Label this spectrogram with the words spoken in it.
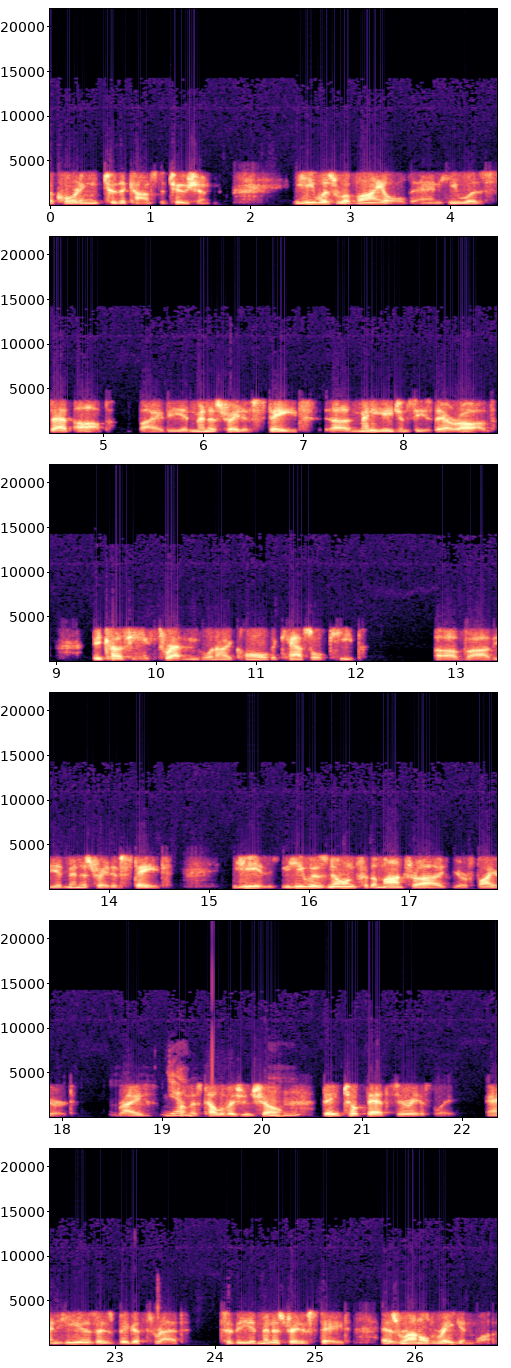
according to the Constitution. He was reviled and he was set up by the administrative state, uh, many agencies thereof, because he threatened what I call the castle keep of uh, the administrative state. He he was known for the mantra "You're fired." Right? Yeah. From his television show. Mm-hmm. They took that seriously. And he is as big a threat to the administrative state as Ronald Reagan was.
